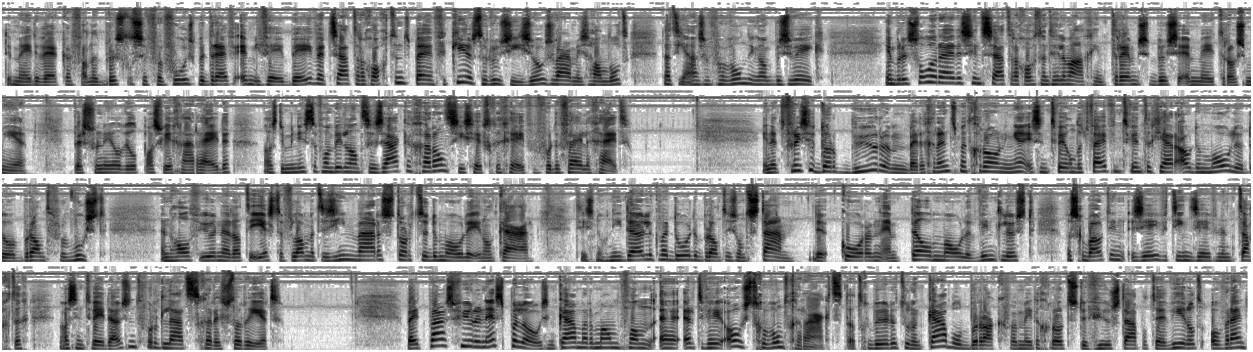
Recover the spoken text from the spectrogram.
De medewerker van het Brusselse vervoersbedrijf MIVB werd zaterdagochtend bij een verkeersruzie zo zwaar mishandeld dat hij aan zijn verwondingen bezweek. In Brussel rijden sinds zaterdagochtend helemaal geen trams, bussen en metro's meer. Het personeel wil pas weer gaan rijden als de minister van Binnenlandse Zaken garanties heeft gegeven voor de veiligheid. In het Friese dorp Burum bij de grens met Groningen is een 225 jaar oude molen door brand verwoest. Een half uur nadat de eerste vlammen te zien waren stortte de molen in elkaar. Het is nog niet duidelijk waardoor de brand is ontstaan. De koren- en pelmolen Windlust was gebouwd in 1787 en was in 2000 voor het laatst gerestaureerd. Bij het paasvuur in Espelo is een kamerman van eh, RTW Oost gewond geraakt. Dat gebeurde toen een kabel brak waarmee de grootste vuurstapel ter wereld overeind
